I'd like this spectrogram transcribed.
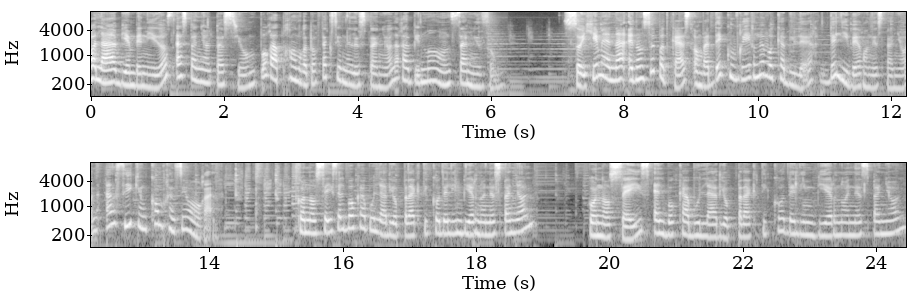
Hola, bienvenidos a Español Passion pour apprendre à perfectionner l'espagnol rapidement en s'amusant. Soy Jimena et dans ce podcast, on va découvrir le vocabulaire de l'hiver en espagnol ainsi qu'une compréhension orale. ¿Conocéis el vocabulario práctico del invierno en español? ¿Conocéis el vocabulario práctico del invierno en espagnol?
